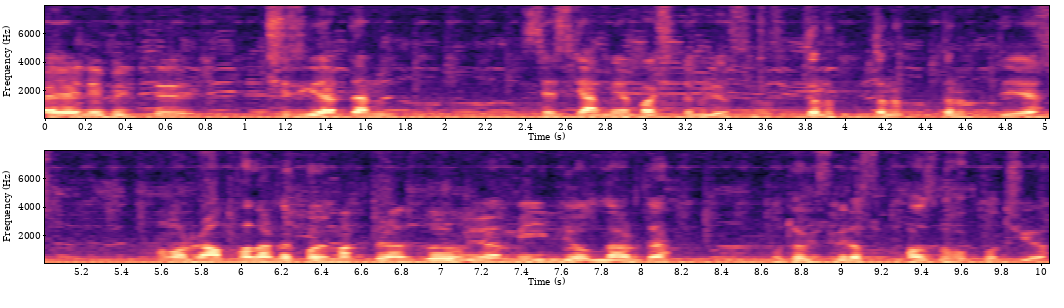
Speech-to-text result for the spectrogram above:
İberya ile birlikte çizgilerden ses gelmeye başladı biliyorsunuz. Dırıp dırıp dırıp diye. Ama rampalarda koymak biraz zor oluyor meyil yollarda. Otobüs biraz fazla hoplatıyor.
